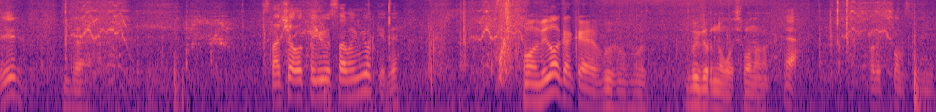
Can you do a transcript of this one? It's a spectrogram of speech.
Верь. Да. Сначала клюет самый мелкий, да? Вон, видел, какая вы- вы- вывернулась? Вон она. А, не вижу.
